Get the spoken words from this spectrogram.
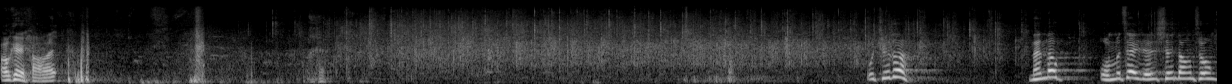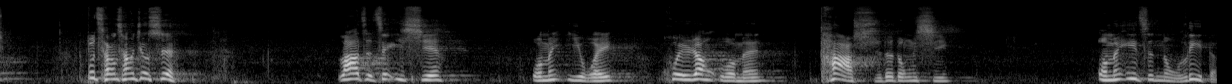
OK，好来。我觉得，难道我们在人生当中，不常常就是拉着这一些我们以为？会让我们踏实的东西，我们一直努力的，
